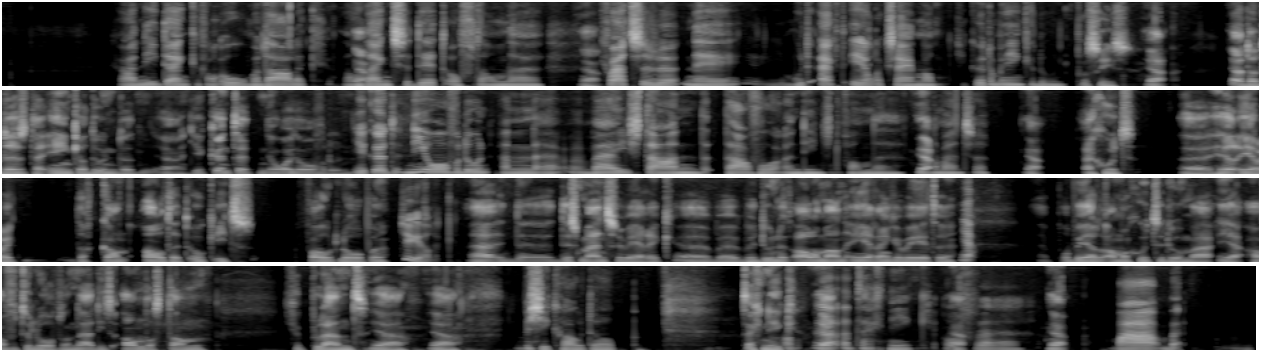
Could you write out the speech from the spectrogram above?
Ga niet denken van, oh, maar dadelijk, dan Ja. denkt ze dit of dan eh Ja. kwetsen ze. Nee, je moet echt eerlijk zijn, want je kunt hem één keer doen. Precies. Ja. Ja, dat is dat één keer doen. Dat, ja, je kunt het nooit overdoen. Je kunt het niet overdoen en wij staan daarvoor in dienst van de, Ja. van de mensen. En goed, heel eerlijk, er kan altijd ook iets fout lopen. Tuurlijk. Het is mensenwerk. Eh, we, we doen het allemaal aan eer en geweten. Ja. Eh, probeer het allemaal goed te doen. Maar ja, af en toe loopt er net iets anders dan gepland. Ja, ja. De muziek houdt op. techniek. Of, ja, ja. een techniek. Of, eh, Ja. Maar we-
